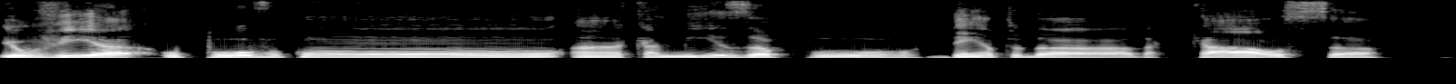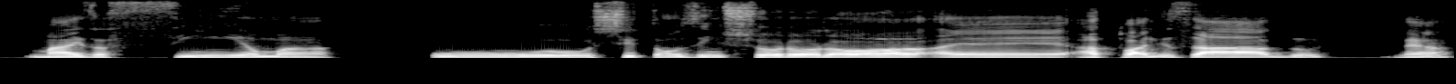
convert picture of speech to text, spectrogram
eu via o povo com a camisa por dentro da, da calça, mais acima, o chitãozinho chororó é, atualizado, né?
